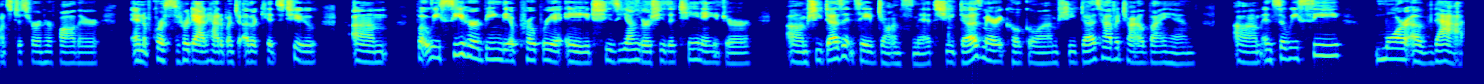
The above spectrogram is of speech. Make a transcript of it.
it's just her and her father, and of course her dad had a bunch of other kids too. Um, but we see her being the appropriate age. She's younger. She's a teenager. Um, she doesn't save John Smith. She does marry Kocoum. She does have a child by him. Um, and so we see more of that.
